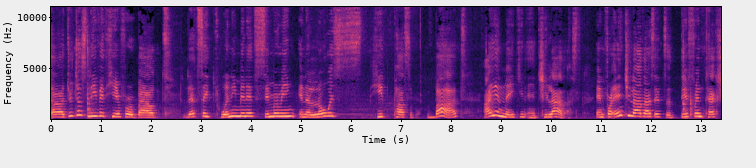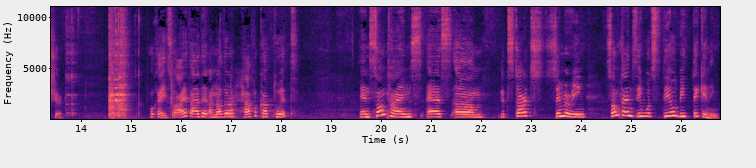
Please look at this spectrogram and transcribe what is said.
uh, you just leave it here for about let's say 20 minutes simmering in the lowest heat possible. But I am making enchiladas. And for enchiladas it's a different texture. Okay so I've added another half a cup to it. And sometimes as um, it starts simmering sometimes it would still be thickening.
